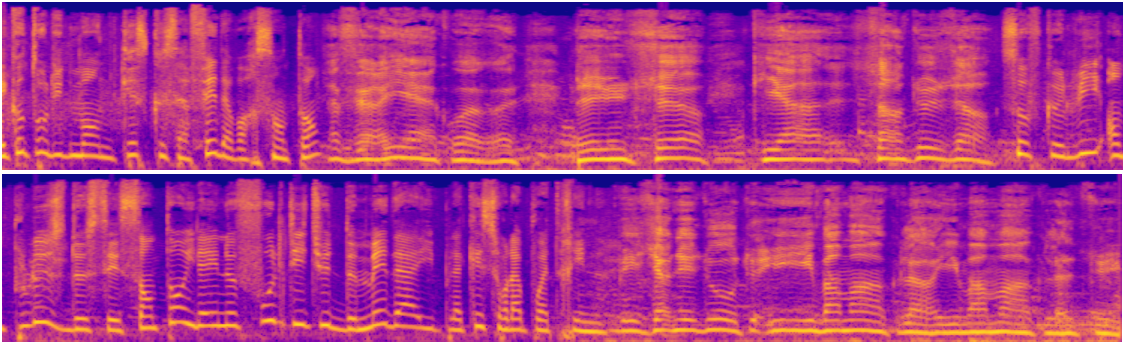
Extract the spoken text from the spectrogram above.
Et quand on lui demande qu'est-ce que ça fait d'avoir 100 ans Ça fait rien, quoi. J'ai une sœur qui a 102 ans. Sauf que lui, en plus de ses 100 ans, il a une foultitude de médailles plaquées sur la poitrine. Mais il y en a d'autres. Il m'en manque, là. Il m'en manque là-dessus.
